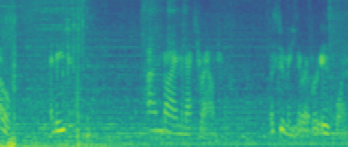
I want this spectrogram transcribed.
Oh, and Agent, I'm buying the next round. Assuming there ever is one.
